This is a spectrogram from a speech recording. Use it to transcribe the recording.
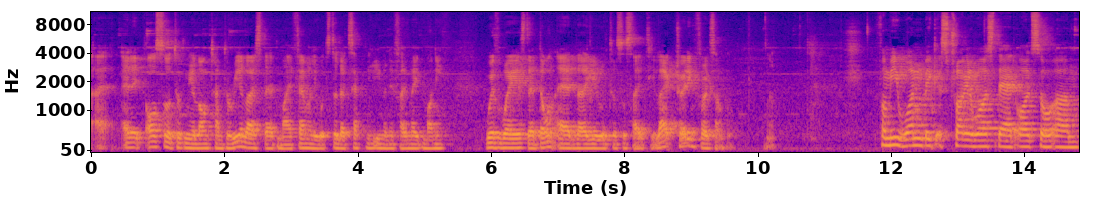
I, and it also took me a long time to realize that my family would still accept me even if i made money with ways that don't add value to society like trading for example yeah. for me one big struggle was that also um,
